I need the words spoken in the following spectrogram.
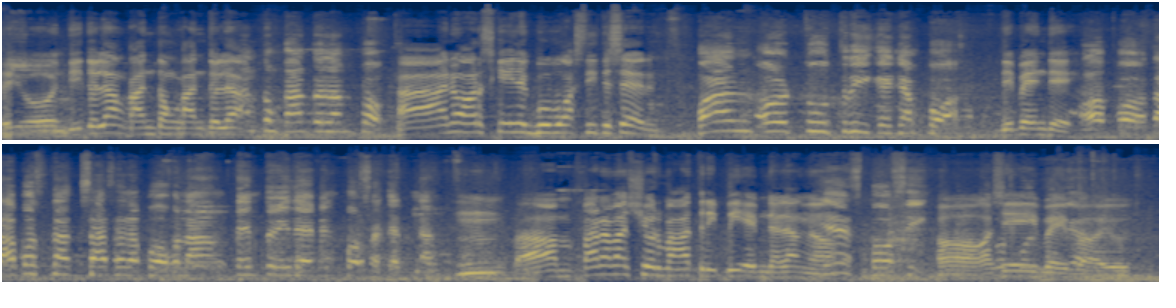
Ayun, dito lang, kantong-kanto lang. Kantong kanto lang po. Ah, anong oras kayo nagbubukas dito, sir? 1 or 2, 3, ganyan po. Depende. Opo, tapos nagsasara po ako ng 10 to 11 po sagad na. Mm, um, para ma-sure, mga 3 p.m. na lang, no? Yes, bossing. Oo, kasi Opo, iba-iba. yan.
